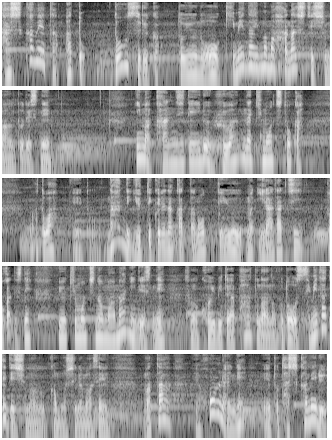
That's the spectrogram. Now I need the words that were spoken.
確かめた後どうするかというのを決めないまま話してしまうとですね今感じている不安な気持ちとかあとは、えーと、なんで言ってくれなかったのっていう、まあ、苛立ちとかですねいう気持ちのままにですねその恋人やパートナーのことを責め立ててしまうかもしれません。また本来ね、えーと、確かめる、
